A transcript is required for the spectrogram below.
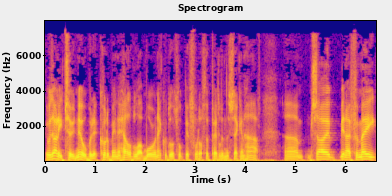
it was only 2 0, but it could have been a hell of a lot more, and Ecuador took their foot off the pedal in the second half. Um, so, you know, for me,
